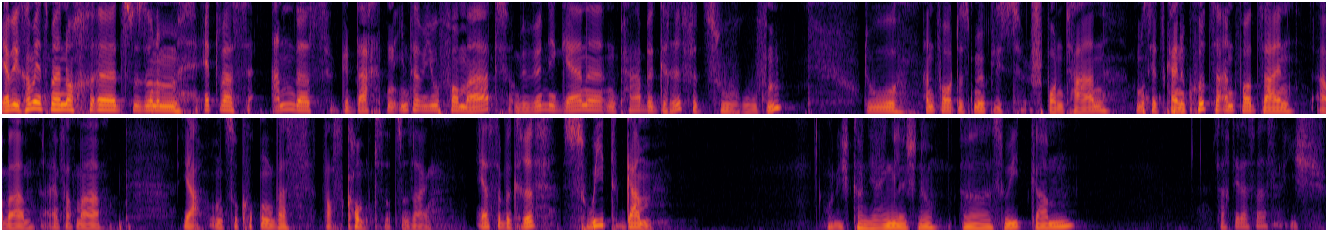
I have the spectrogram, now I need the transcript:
Ja, wir kommen jetzt mal noch äh, zu so einem etwas anders gedachten Interviewformat und wir würden dir gerne ein paar Begriffe zurufen. Du antwortest möglichst spontan. Muss jetzt keine kurze Antwort sein, aber einfach mal ja, um zu gucken, was, was kommt sozusagen. Erster Begriff, Sweet Gum. Und ich kann ja Englisch, ne? Uh, Sweet Gum. Sagt dir das was? Ich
